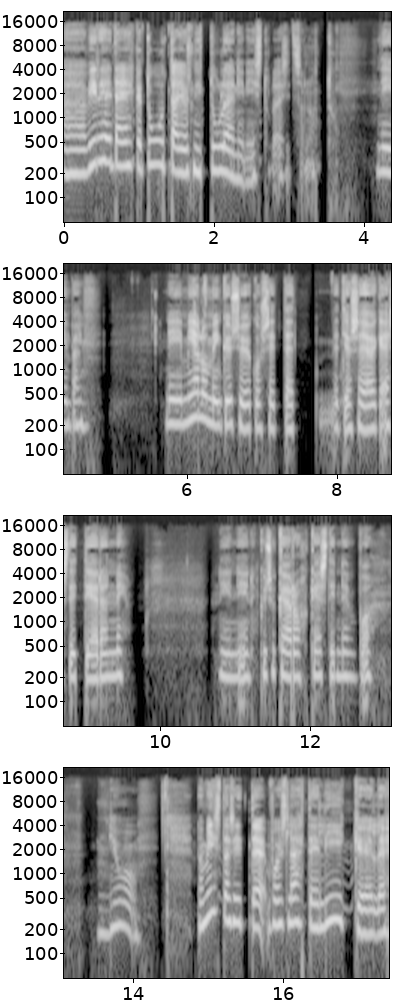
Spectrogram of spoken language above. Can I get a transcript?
Ää, virheitä ei ehkä tuuttaa, jos niitä tulee, niin niistä tulee sitten sanottua. Niinpä. Niin. niin, mieluummin kysyy kuin sitten, että jos ei oikeasti tiedä, niin, niin, niin kysykää rohkeasti neuvoa. Joo. No mistä sitten voisi lähteä liikkeelle,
